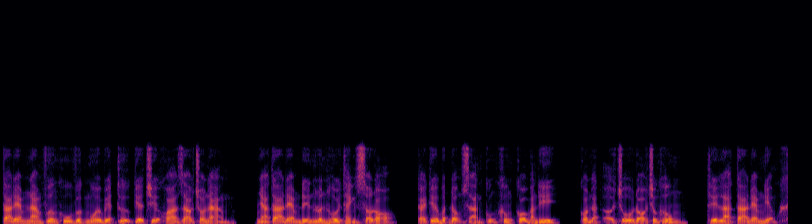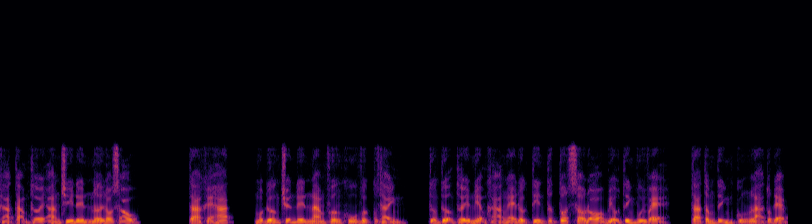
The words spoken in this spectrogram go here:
Ta đem nam phương khu vực ngôi biệt thự kia chìa khóa giao cho nàng, nhà ta đem đến luân hồi thành sau đó, cái kia bất động sản cũng không có bán đi, còn đặt ở chỗ đó chống không, thế là ta đem niệm khả tạm thời an trí đến nơi đó sáu. Ta khẽ hát, một đường chuyển đến nam phương khu vực của thành, tưởng tượng thấy niệm khả nghe được tin tức tốt sau đó biểu tình vui vẻ ta tâm tình cũng là tốt đẹp.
